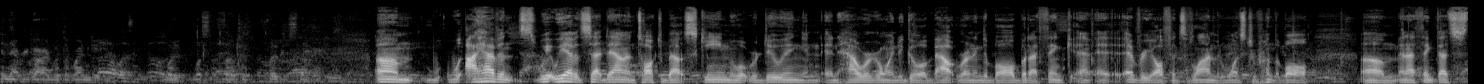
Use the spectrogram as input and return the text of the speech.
In that regard, with the run game, what, what's the focus, focus there? Um, I haven't we, we haven't sat down and talked about scheme and what we're doing and, and how we're going to go about running the ball. But I think every offensive lineman wants to run the ball, um, and I think that's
